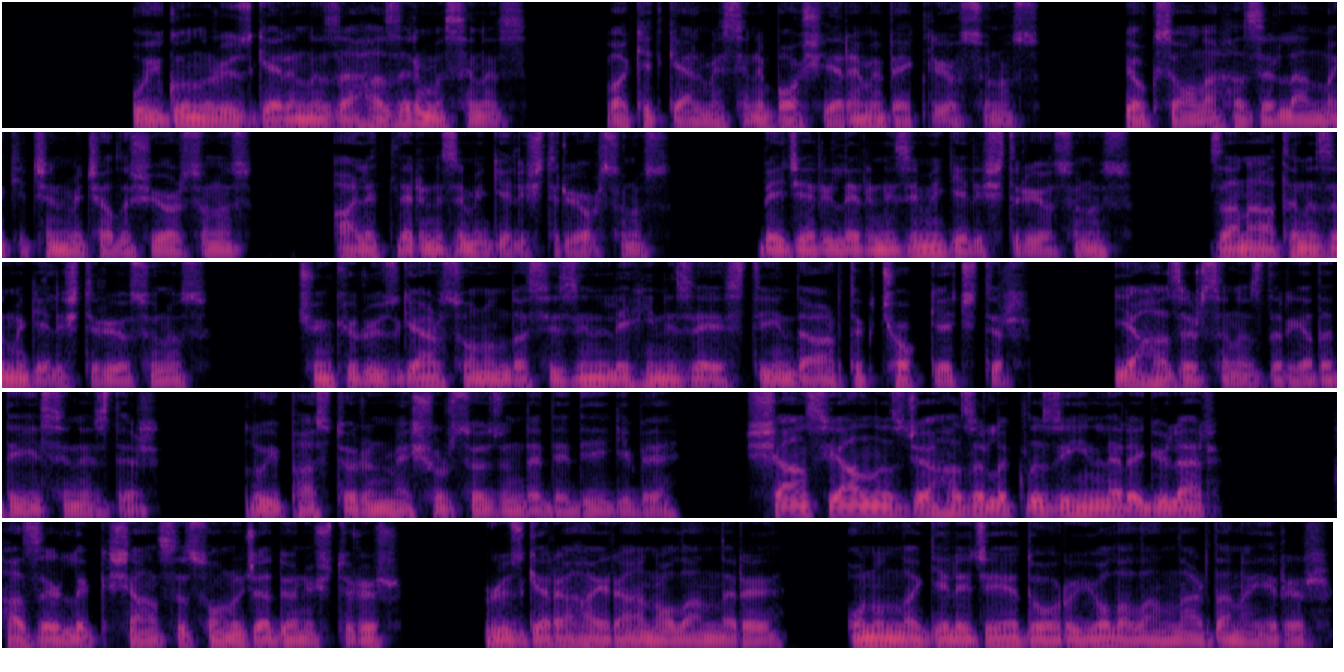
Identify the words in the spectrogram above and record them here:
Uygun rüzgarınıza hazır mısınız? Vakit gelmesini boş yere mi bekliyorsunuz? Yoksa ona hazırlanmak için mi çalışıyorsunuz? Aletlerinizi mi geliştiriyorsunuz? Becerilerinizi mi geliştiriyorsunuz? Zanaatınızı mı geliştiriyorsunuz? Çünkü rüzgar sonunda sizin lehinize estiğinde artık çok geçtir. Ya hazırsınızdır ya da değilsinizdir. Louis Pasteur'ün meşhur sözünde dediği gibi, şans yalnızca hazırlıklı zihinlere güler. Hazırlık şansı sonuca dönüştürür, rüzgara hayran olanları, onunla geleceğe doğru yol alanlardan ayırır.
